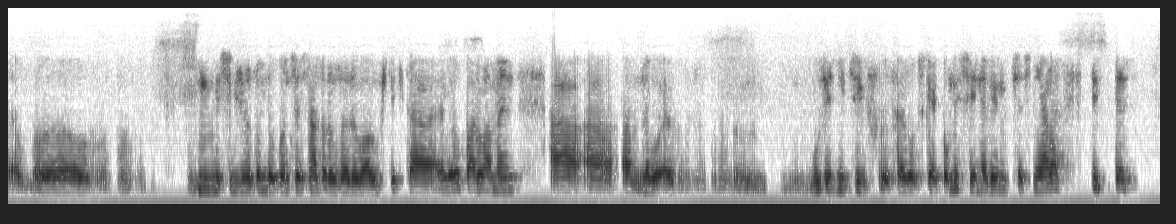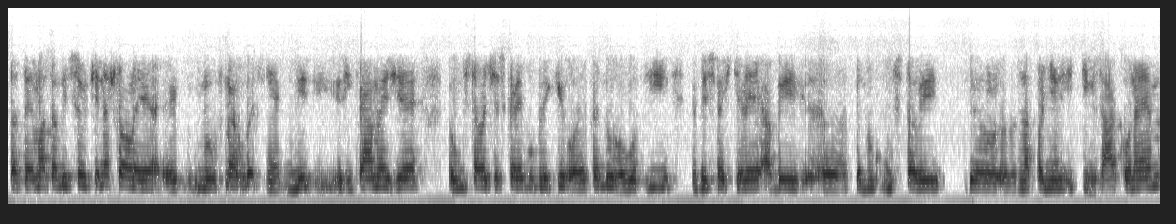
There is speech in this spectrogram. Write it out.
Eh, myslím, že o tom dokonce snad rozhodoval už teďka Europarlament a, a, a nebo úředníci v, v Evropské komisi, nevím přesně, ale ty, ty, ta témata by se určitě našla, ale mluvme obecně. My říkáme, že Ústava České republiky o referendu hovoří, my bychom chtěli, aby eh, ten duch ústavy byl naplněn i tím zákonem.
